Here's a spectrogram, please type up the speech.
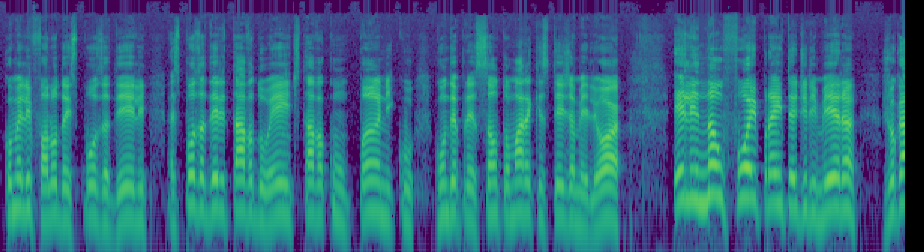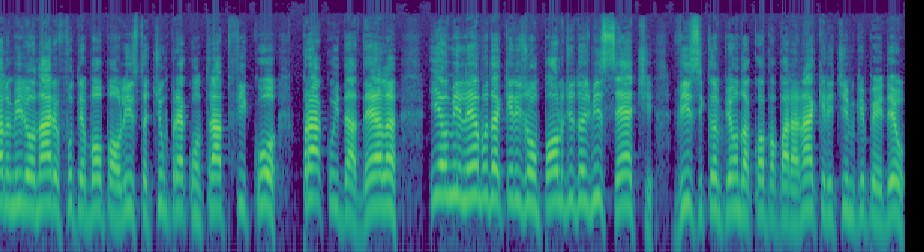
como ele falou da esposa dele. A esposa dele estava doente, estava com pânico, com depressão, tomara que esteja melhor. Ele não foi para Inter de Limeira, jogar no Milionário Futebol Paulista, tinha um pré-contrato, ficou para cuidar dela. E eu me lembro daquele João Paulo de 2007, vice-campeão da Copa Paraná, aquele time que perdeu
